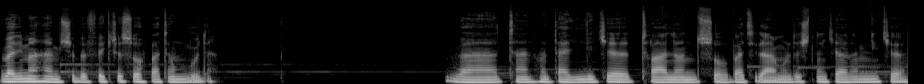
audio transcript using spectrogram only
ولی من همیشه به فکر صحبتمون بودم. و تنها دلیلی که تا الان صحبتی در موردش نکردم اینه که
